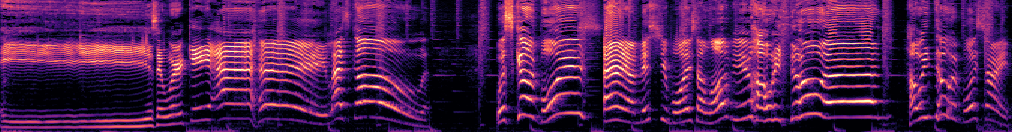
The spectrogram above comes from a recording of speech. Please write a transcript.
Hey, is it working? Hey, let's go. What's good, boys? Hey, I missed you, boys. I love you. How we doing? How we doing, boys? Sorry,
